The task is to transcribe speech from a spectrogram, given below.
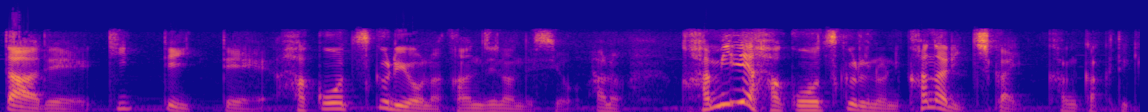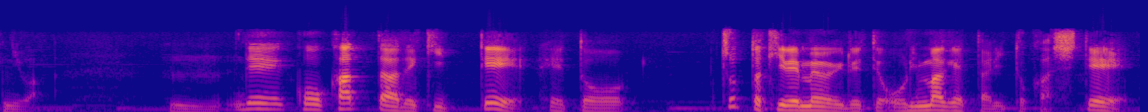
ターで切っていって箱を作るような感じなんですよ。あの紙で箱を作るのにかなり近い感覚的には、うん、でこうカッターで切って、えっとちょっと切れ目を入れて折り曲げたりとかして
